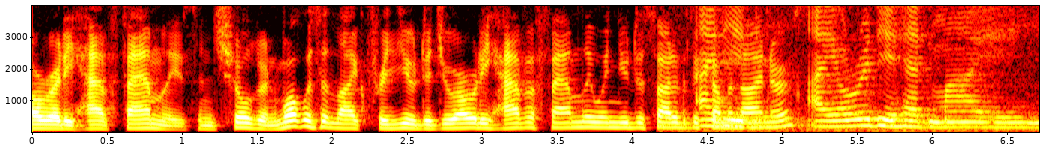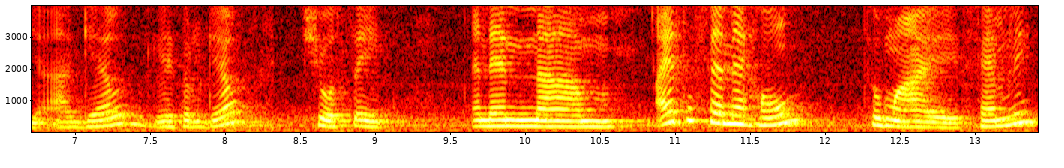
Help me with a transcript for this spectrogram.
already have families and children. What was it like for you? Did you already have a family when you decided to become an eye nurse? I already had my uh, girl, little girl. She was eight. And then um, I had to send her home to my family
